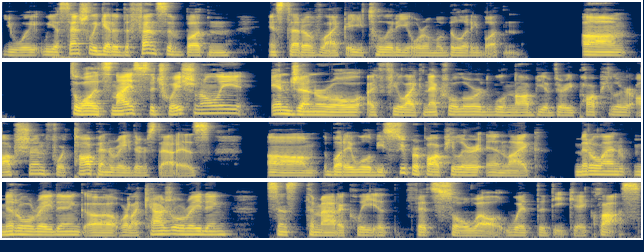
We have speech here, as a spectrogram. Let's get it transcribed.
you we essentially get a defensive button instead of like a utility or a mobility button. Um, so while it's nice situationally, in general, I feel like Necrolord will not be a very popular option for top end raiders. That is, um, but it will be super popular in like middle and middle raiding uh, or like casual raiding since thematically it fits so well with the DK class.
